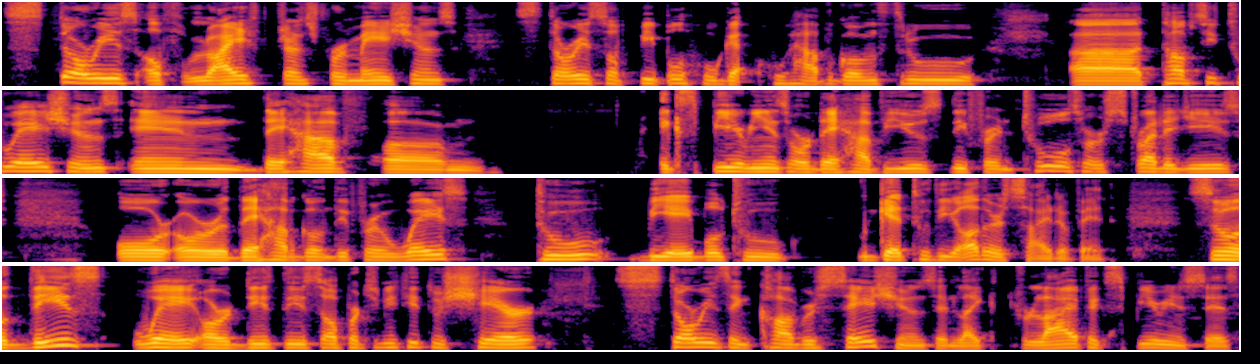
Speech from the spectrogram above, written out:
stories of life transformations stories of people who get who have gone through uh, tough situations and they have um, experience or they have used different tools or strategies or or they have gone different ways to be able to get to the other side of it. So this way or this this opportunity to share stories and conversations and like life experiences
